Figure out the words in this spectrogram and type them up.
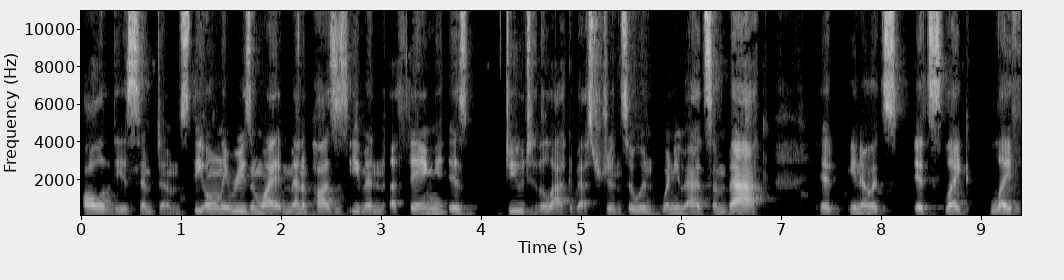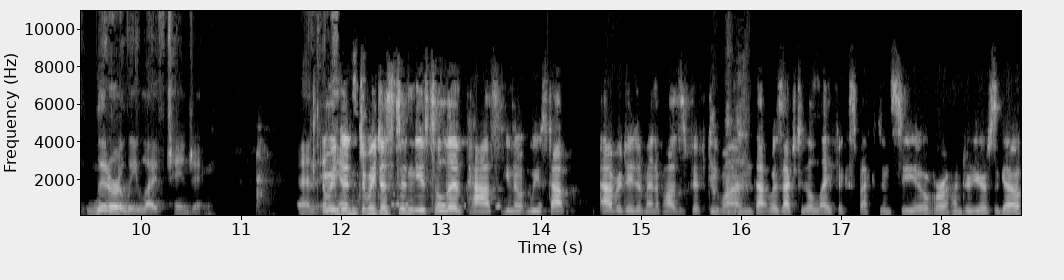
all of these symptoms. The only reason why menopause is even a thing is due to the lack of estrogen. So when, when you add some back, it you know it's it's like life literally life changing. And, and we didn't we just didn't used to live past you know we stopped average age of menopause is 51 that was actually the life expectancy over 100 years ago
